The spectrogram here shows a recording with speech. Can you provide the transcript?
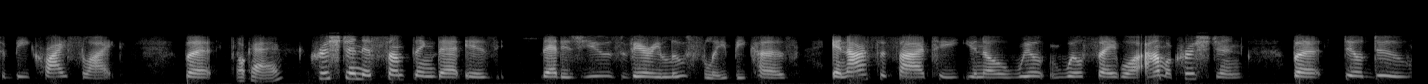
to be Christ-like. But okay, Christian is something that is that is used very loosely because in our society, you know, we'll we'll say, well, I'm a Christian, but still do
